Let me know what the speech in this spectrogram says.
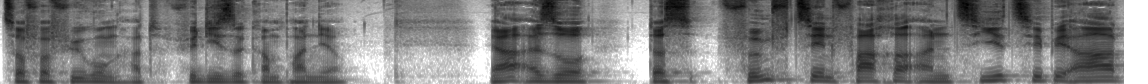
zur Verfügung hat für diese Kampagne. Ja, also das 15-fache an Ziel-CPA,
